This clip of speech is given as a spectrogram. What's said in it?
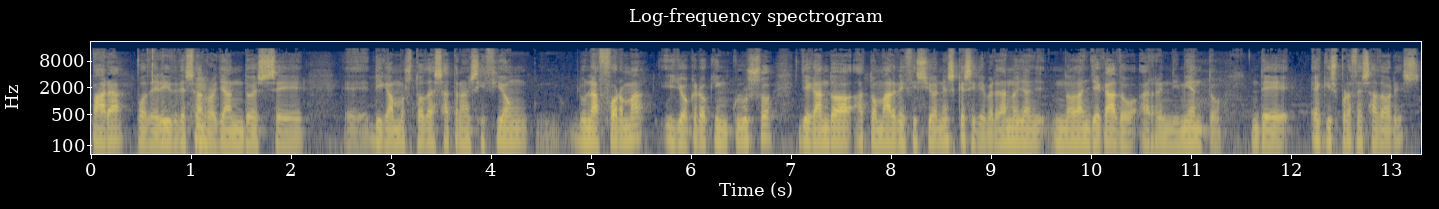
para poder ir desarrollando hmm. ese, eh, digamos, toda esa transición de una forma y yo creo que incluso llegando a, tomar decisiones que si de verdad no, no han llegado a rendimiento de X procesadores,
